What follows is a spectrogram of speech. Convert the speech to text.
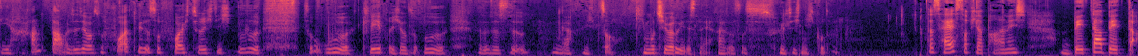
die Hand damals ist ja sofort wieder so feucht, so richtig, uh, so uh, klebrig und so, uh. Also das ist ja nicht so. Kimochi waru ne. Also das fühlt sich nicht gut an. Das heißt auf Japanisch Beta Beta.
